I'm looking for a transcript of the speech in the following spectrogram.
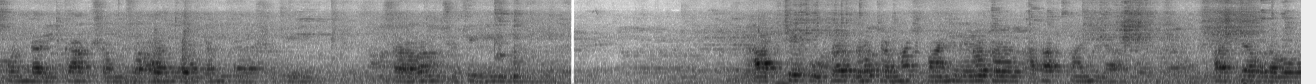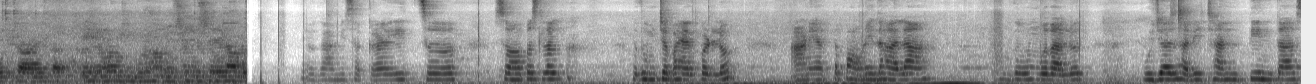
पुण्डरीकाक्षं सहायन्तशुचिः सर्वं शुचिः। हाथ के ऊपर दो चम्मच पानी ले लो तो हाथात पानी ला अद्य गुणवोच्चारित एवं गुण विशेषेण आम्ही सकाळीच सहापासला रूमच्या बाहेर पडलो आणि आत्ता पावणे दहाला रूमवर आलो पूजा झाली छान तीन तास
